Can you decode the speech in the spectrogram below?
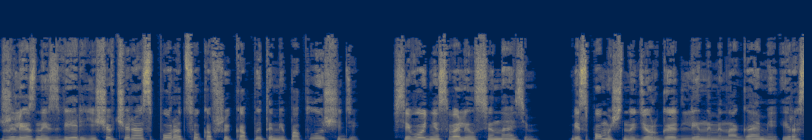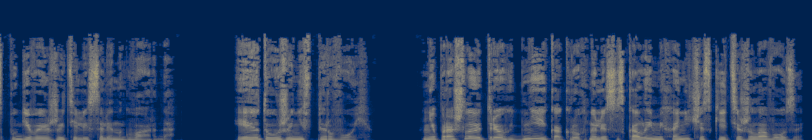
Железный зверь, еще вчера споро цокавший копытами по площади, сегодня свалился на земь, беспомощно дергая длинными ногами и распугивая жителей Саленгварда. И это уже не впервой. Не прошло и трех дней, как рухнули со скалы механические тяжеловозы,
